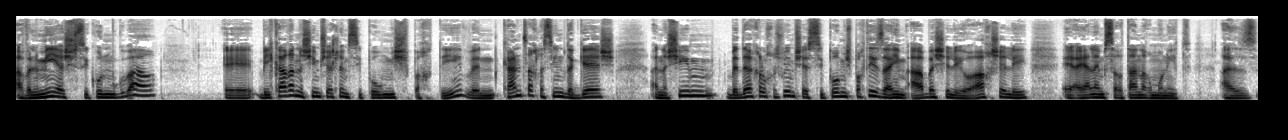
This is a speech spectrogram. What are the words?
אבל מי יש סיכון מוגבר? אה, בעיקר אנשים שיש להם סיפור משפחתי, וכאן צריך לשים דגש, אנשים בדרך כלל חושבים שסיפור משפחתי זה האם אבא שלי או אח שלי אה, היה להם סרטן הרמונית. אז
